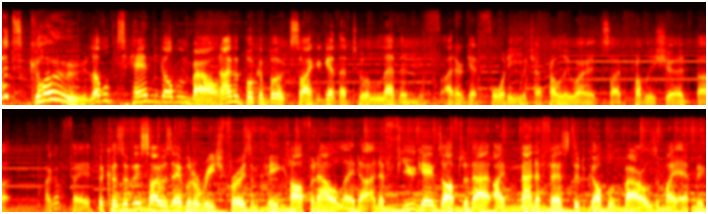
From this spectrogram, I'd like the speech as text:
let's go. Level 10 Goblin Barrel. And I have a book of books, so I could get that to 11 if I don't get 40, which I probably won't, so I probably should, but I got faith. Because of this, I was able to reach Frozen Peak half an hour later, and a few games after that, I manifested Goblin Barrels in my Epic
